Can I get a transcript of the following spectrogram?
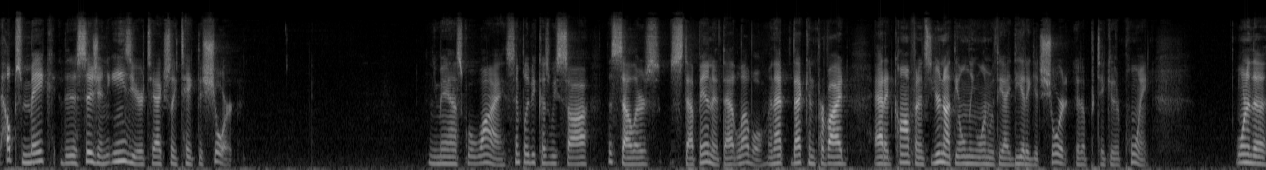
helps make the decision easier to actually take the short. You may ask, well, why? Simply because we saw the sellers step in at that level. And that, that can provide added confidence. You're not the only one with the idea to get short at a particular point. One of the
